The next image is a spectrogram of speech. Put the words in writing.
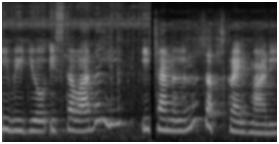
ಈ ವಿಡಿಯೋ ಇಷ್ಟವಾದಲ್ಲಿ ಈ ಚಾನಲನ್ನು ಸಬ್ಸ್ಕ್ರೈಬ್ ಮಾಡಿ.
